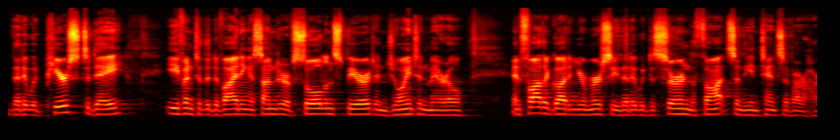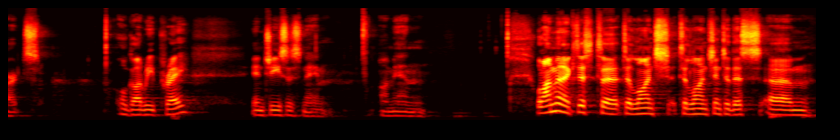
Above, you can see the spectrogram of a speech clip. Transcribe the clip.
that it would pierce today even to the dividing asunder of soul and spirit and joint and marrow. And Father God, in your mercy, that it would discern the thoughts and the intents of our hearts. Oh God, we pray in Jesus' name. Amen. Well, I'm going to just to, to launch to launch into this um,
